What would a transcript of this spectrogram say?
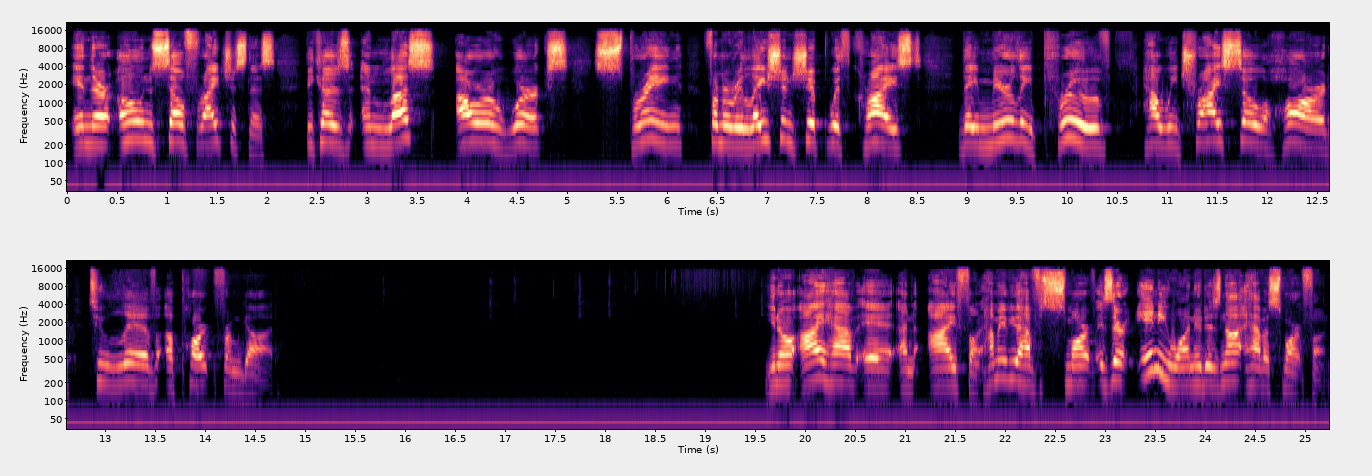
in their own self righteousness. Because unless our works spring from a relationship with Christ, they merely prove how we try so hard to live apart from God. You know, I have a, an iPhone. How many of you have smart? Is there anyone who does not have a smartphone?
